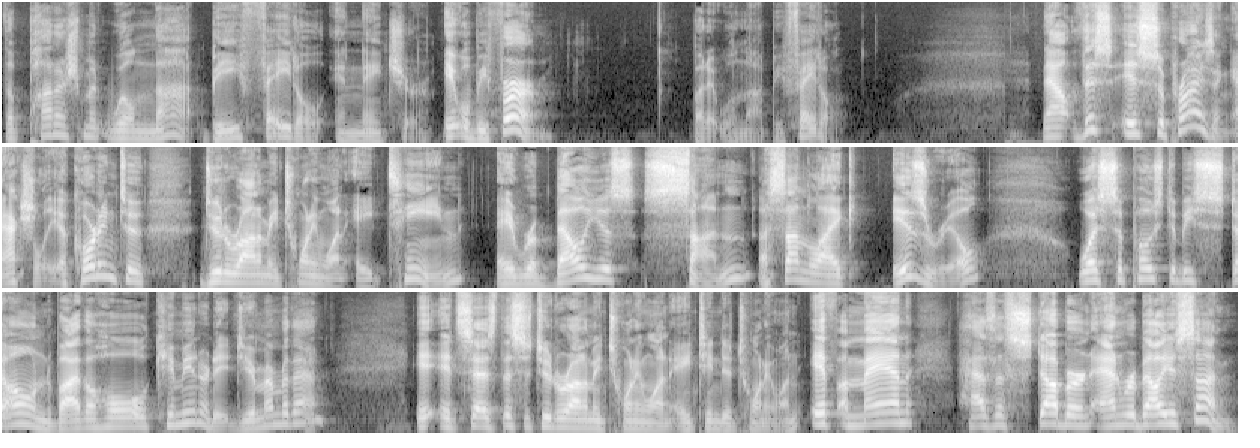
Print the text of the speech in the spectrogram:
the punishment will not be fatal in nature. It will be firm, but it will not be fatal. Now, this is surprising, actually. According to Deuteronomy 21:18, a rebellious son, a son like Israel, was supposed to be stoned by the whole community. Do you remember that? It, it says, this is Deuteronomy 21, 18 to 21. If a man has a stubborn and rebellious son,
